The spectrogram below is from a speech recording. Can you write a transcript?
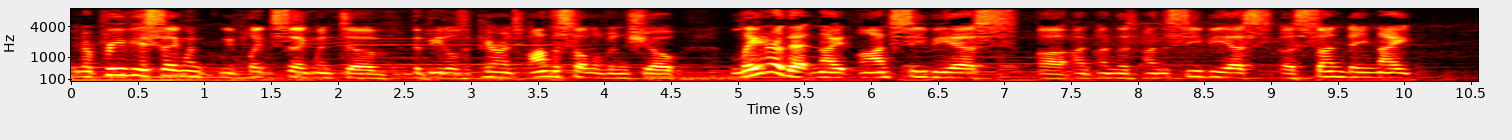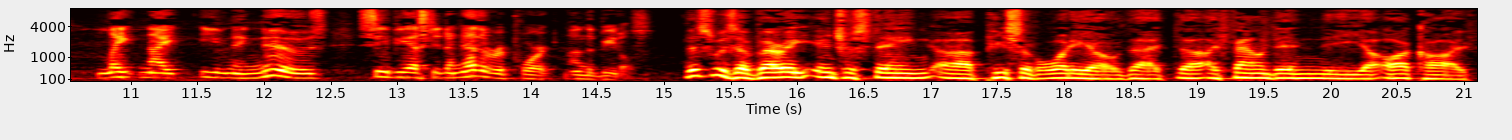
In a previous segment, we played the segment of the Beatles' appearance on The Sullivan Show. Later that night on CBS, uh, on, on, the, on the CBS uh, Sunday night, late night evening news, CBS did another report on the Beatles. This was a very interesting uh, piece of audio that uh, I found in the uh, archive.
